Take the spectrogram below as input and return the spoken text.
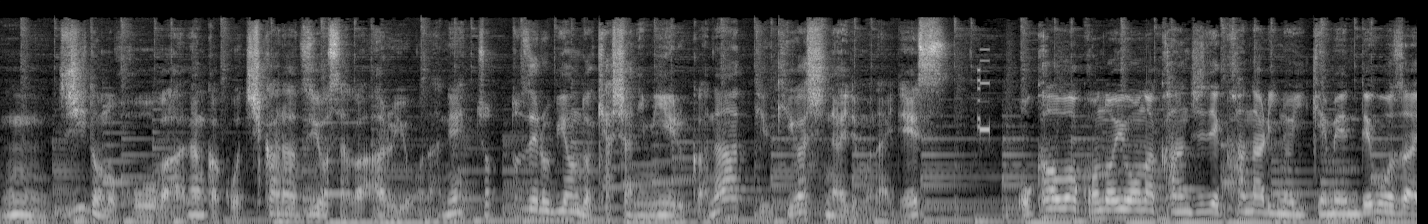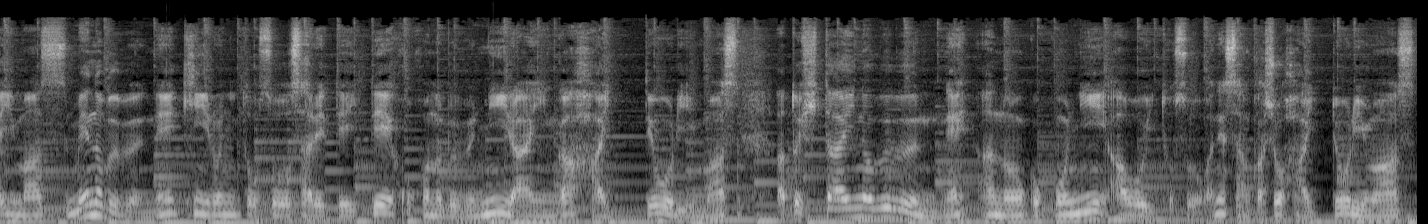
うん、ジードの方がなんかこう力強さがあるようなねちょっとゼロビヨンド華奢に見えるかなっていう気がしないでもないです。お顔はこのような感じでかなりのイケメンでございます。目の部分ね金色に塗装されていて頬の部分にラインが入っております。あと額の部分ねあのここに青い塗装がね3箇所入っております。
